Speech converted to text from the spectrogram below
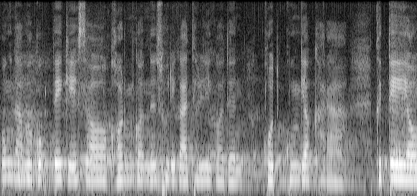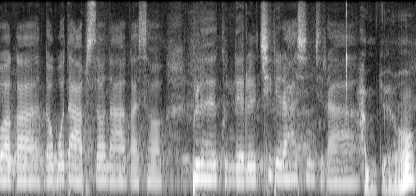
뽕나무 꼭대기에서 걸음 걷는 소리가 들리거든 곧 공격하라. 그때 여호와가 너보다 앞서 나아가서 블레셋 군대를 치리라 하신지라. 함께요.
